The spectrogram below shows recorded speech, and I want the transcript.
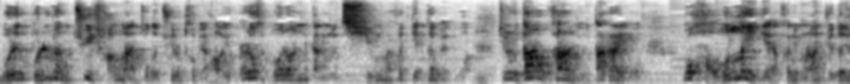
博人博人传》的剧场版做的确实特别好，有而有很多让人感动的情怀和点特别多。嗯就是当时我看了有大概有有好多泪点和那种让你觉得就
